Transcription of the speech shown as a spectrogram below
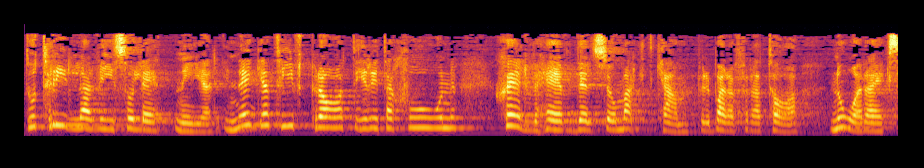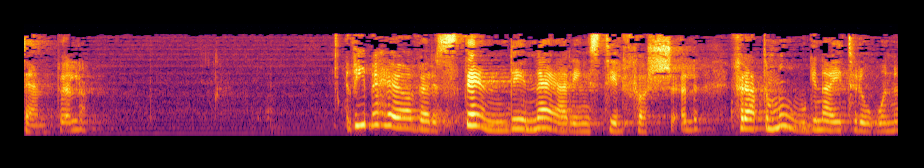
då trillar vi så lätt ner i negativt prat, irritation, självhävdelse och maktkamper, bara för att ta några exempel. Vi behöver ständig näringstillförsel för att mogna i tron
